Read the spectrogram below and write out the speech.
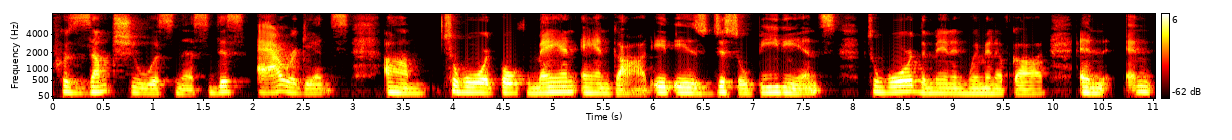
presumptuousness, this arrogance um, toward both man and God. It is disobedience toward the men and women of God, and and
